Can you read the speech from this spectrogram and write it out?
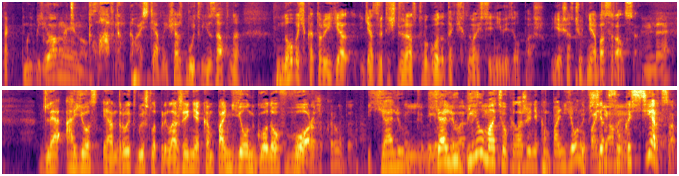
Так, мы Главные к новости. главным новостям. И сейчас будет внезапно новость, которую я, я с 2012 года таких новостей не видел, Паш. Я сейчас чуть не обосрался. Да? Для iOS и Android вышло приложение Компаньон God of War. Это же круто. Я, люб- Люблю я любил, мать его, приложение Компаньоны всем, Компаньоны. сука, сердцем.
